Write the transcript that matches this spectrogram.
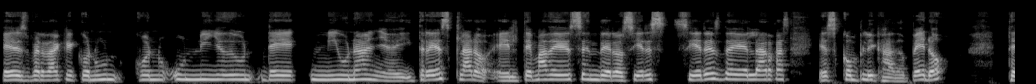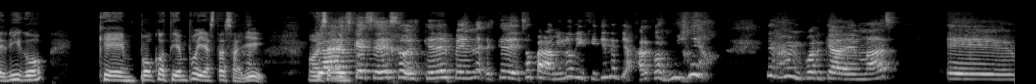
es verdad que con un, con un niño de, de, ni un año y tres, claro, el tema de senderos, si eres, si eres de largas, es complicado, pero te digo que en poco tiempo ya estás allí. claro, es que es eso, es que depende, es que de hecho para mí lo difícil es viajar con niños, porque además... Eh,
